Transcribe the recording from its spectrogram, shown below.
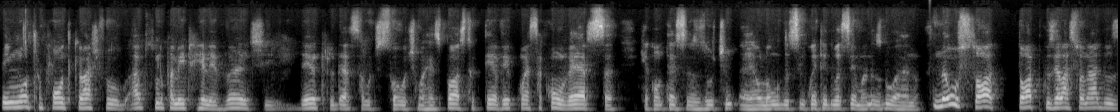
Tem um outro ponto que eu acho absolutamente relevante dentro dessa sua última resposta, que tem a ver com essa conversa que acontece últimos, é, ao longo das 52 semanas do ano. Não só tópicos relacionados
